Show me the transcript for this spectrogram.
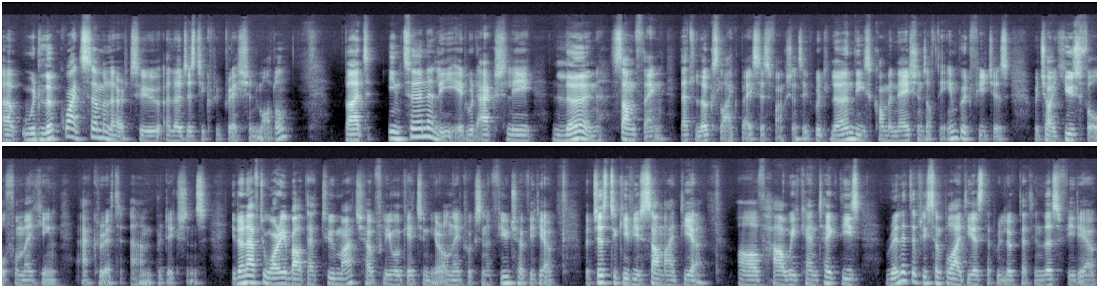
uh, would look quite similar to a logistic regression model, but internally it would actually learn something that looks like basis functions. It would learn these combinations of the input features, which are useful for making accurate um, predictions. You don't have to worry about that too much. Hopefully we'll get to neural networks in a future video, but just to give you some idea of how we can take these relatively simple ideas that we looked at in this video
